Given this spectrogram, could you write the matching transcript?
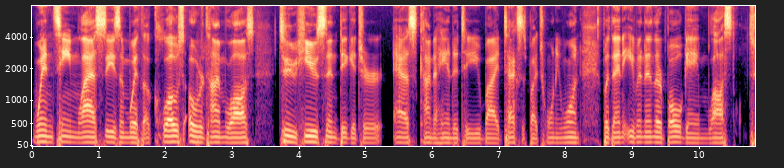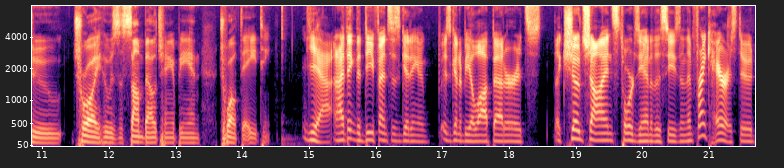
win team last season with a close overtime loss to Houston. Did get your ass kind of handed to you by Texas by 21, but then even in their bowl game, lost to Troy, who was the Sun Belt champion, 12 to 18. Yeah, and I think the defense is getting a, is going to be a lot better. It's like showed shines towards the end of the season. Then Frank Harris, dude,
